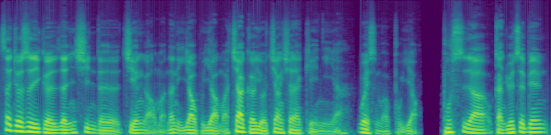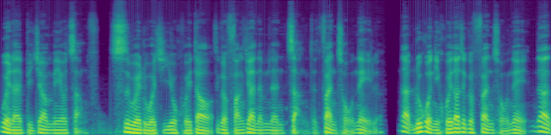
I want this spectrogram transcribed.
这就是一个人性的煎熬嘛？那你要不要嘛？价格有降下来给你啊？为什么不要？不是啊，感觉这边未来比较没有涨幅，思维逻辑又回到这个房价能不能涨的范畴内了。那如果你回到这个范畴内，那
